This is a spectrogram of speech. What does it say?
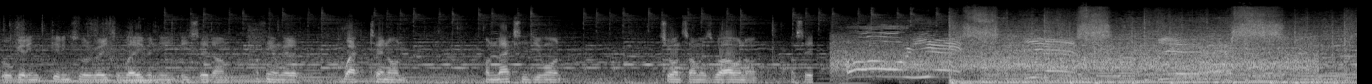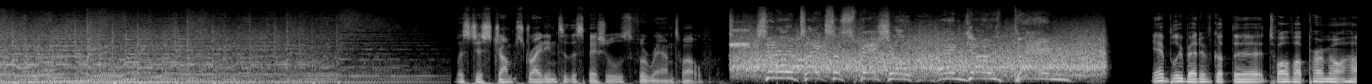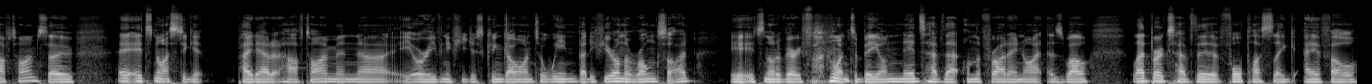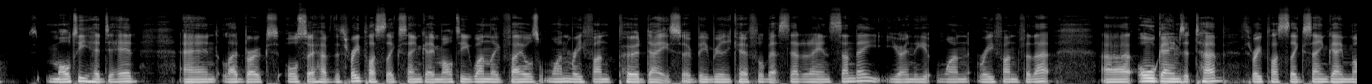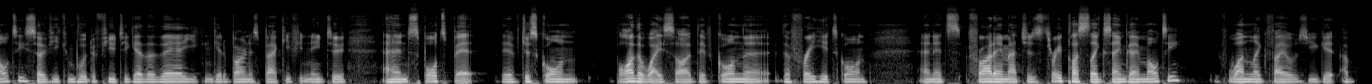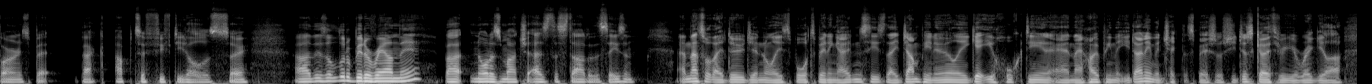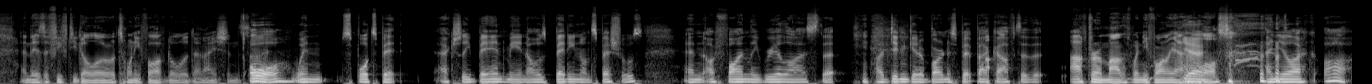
we were getting getting sort of ready to leave, and he, he said, um, "I think I'm going to whack ten on on Maxi. Do you want do you want some as well?" And I, I said, Oh, yes! Yes! Yes! Let's just jump straight into the specials for round 12. Cyril takes a special and goes bang. Yeah, Bluebet have got the 12 up promo at halftime, so it's nice to get paid out at halftime, and uh, or even if you just can go on to win. But if you're on the wrong side, it's not a very fun one to be on. Neds have that on the Friday night as well. Ladbrokes have the four plus leg AFL multi head to head, and Ladbrokes also have the three plus leg same game multi. One leg fails, one refund per day. So be really careful about Saturday and Sunday. You only get one refund for that. Uh, all games at tab, three plus leg same game multi. So if you can put a few together there, you can get a bonus back if you need to. And Sportsbet, they've just gone by the wayside. They've gone the the free hits gone, and it's Friday matches three plus leg same game multi. If one leg fails, you get a bonus bet back up to fifty dollars. So uh, there's a little bit around there, but not as much as the start of the season. And that's what they do generally, sports betting agencies. They jump in early, get you hooked in, and they're hoping that you don't even check the specials. You just go through your regular, and there's a $50 or $25 donation. So Or when Sportsbet actually banned me and I was betting on specials, and I finally realized that I didn't get a bonus bet back after the. after a month, when you finally had Yeah. a loss, And you're like, oh,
